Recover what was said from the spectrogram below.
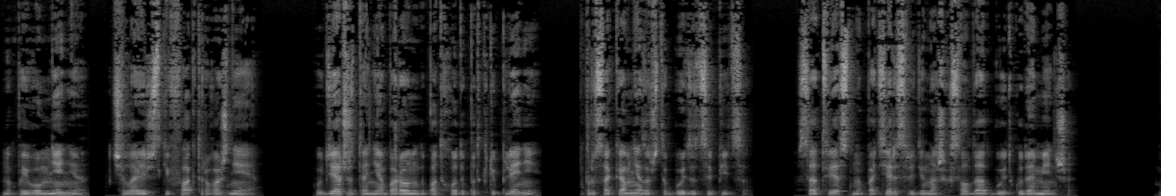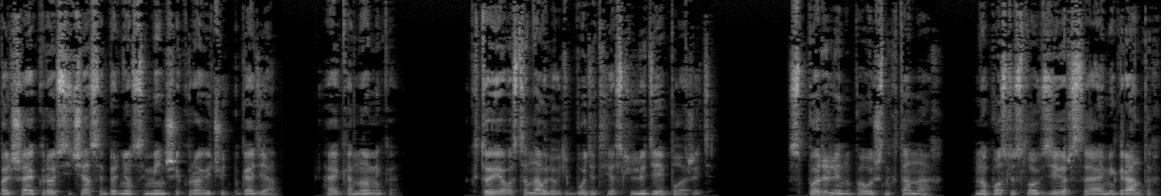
но по его мнению, человеческий фактор важнее. Удержат они оборону до подхода подкреплений, прусакам не за что будет зацепиться. Соответственно, потерь среди наших солдат будет куда меньше. Большая кровь сейчас обернется меньшей кровью чуть погодя, а экономика кто ее восстанавливать будет, если людей положить? Спорили на повышенных тонах, но после слов Зиверса о эмигрантах,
